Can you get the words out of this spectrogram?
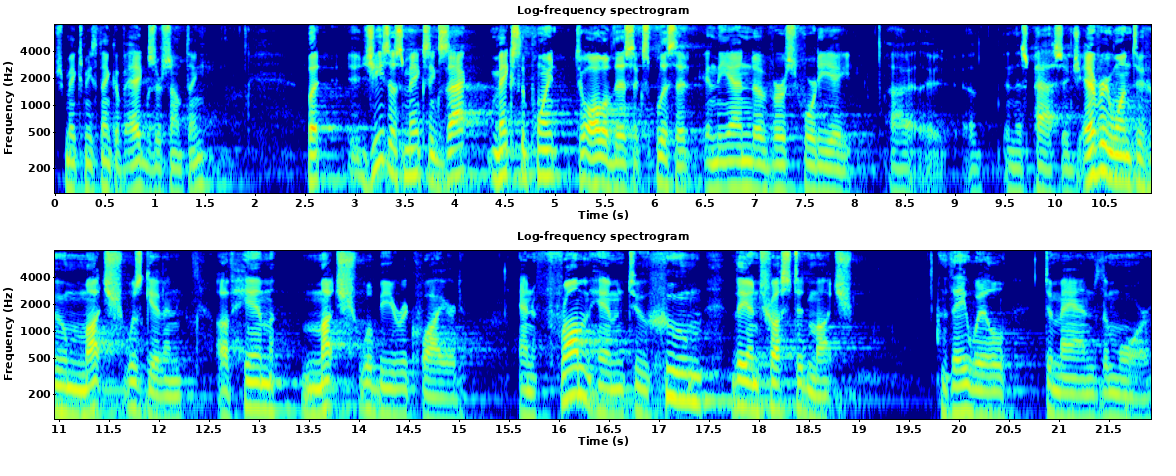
which makes me think of eggs or something. But Jesus makes, exact, makes the point to all of this explicit in the end of verse 48 uh, in this passage. Everyone to whom much was given, of him much will be required. And from him to whom they entrusted much, they will demand the more.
